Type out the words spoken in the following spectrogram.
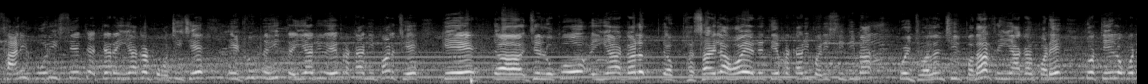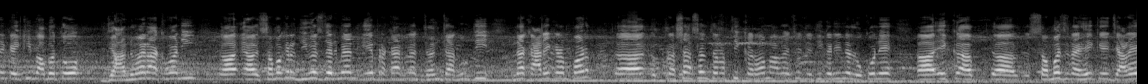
સ્થાનિક પોલીસ છે તે અત્યારે અહીંયા આગળ પહોંચી છે. એટલું જ નહીં, તૈયારીઓ એ પ્રકારની પણ છે કે જે લોકો અહીંયા આગળ ફસાયેલા હોય અને તે પ્રકારની પરિસ્થિતિમાં કોઈ જ્વલનશીલ પદાર્થ અહીંયા આગળ પડે, તો તે લોકોને કઈ કઈ બાબતો ધ્યાનમાં રાખવાની સમગ્ર દિવસ દરમિયાન એ પ્રકારના જનજાગૃતિના કાર્યક્રમ પણ પ્રશાસન તરફથી કરવામાં આવે છે. જેથી કરીને લોકોને એક સમજ રહે કે જ્યારે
